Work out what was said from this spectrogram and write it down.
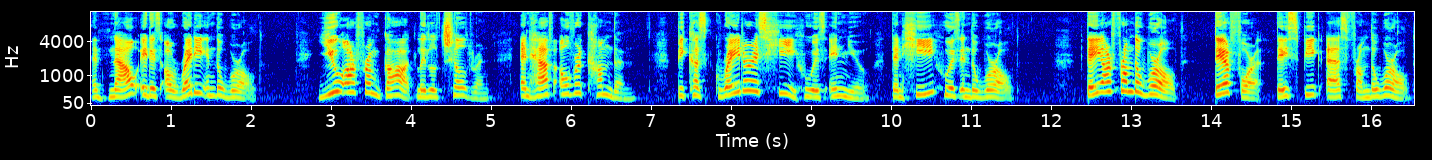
and now it is already in the world. You are from God, little children, and have overcome them because greater is he who is in you than he who is in the world. They are from the world, therefore they speak as from the world,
